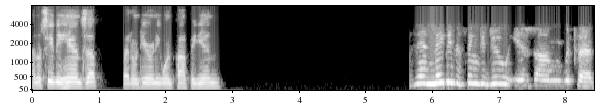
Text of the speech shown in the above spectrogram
I don't see any hands up. I don't hear anyone popping in. Then maybe the thing to do is, um, with the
